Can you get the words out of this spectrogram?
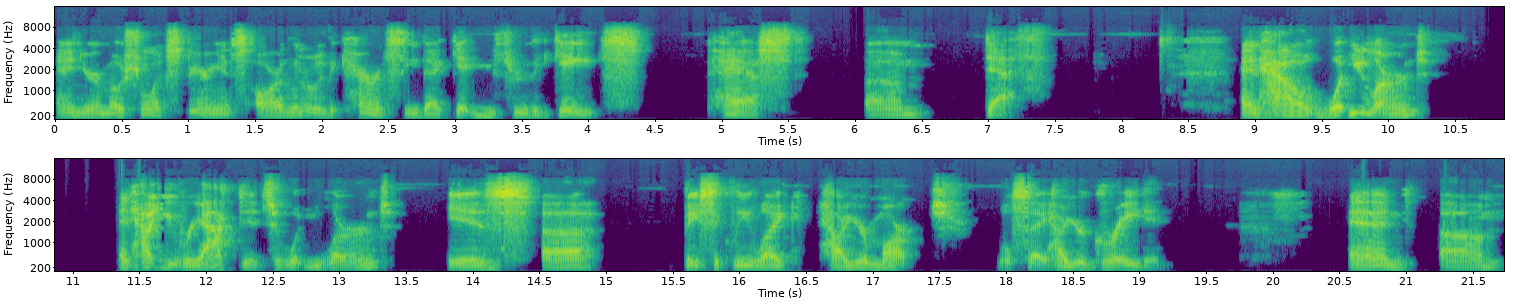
and your emotional experience are literally the currency that get you through the gates past um, death. And how what you learned and how you reacted to what you learned is uh, basically like how you're marked, we'll say, how you're graded. And um,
